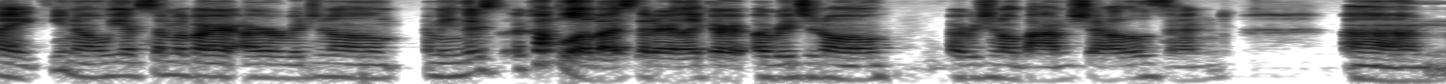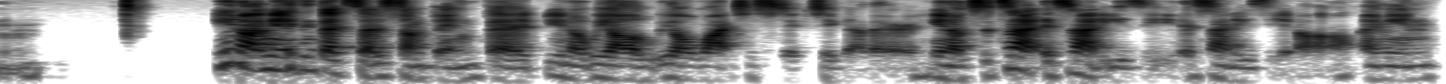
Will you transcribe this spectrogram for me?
like you know we have some of our, our original. I mean, there's a couple of us that are like our original original bombshells, and um, you know, I mean, I think that says something that you know we all we all want to stick together. You know, because it's not it's not easy. It's not easy at all. I mean,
